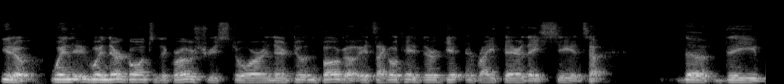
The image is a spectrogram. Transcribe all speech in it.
you know, when when they're going to the grocery store and they're doing the BOGO, it's like, okay, they're getting it right there. They see it. So the the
